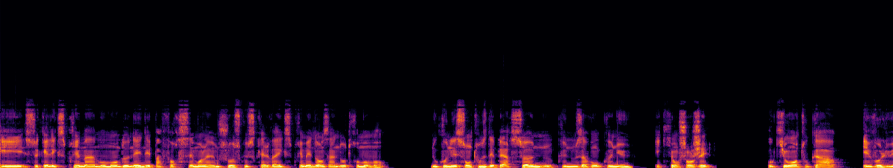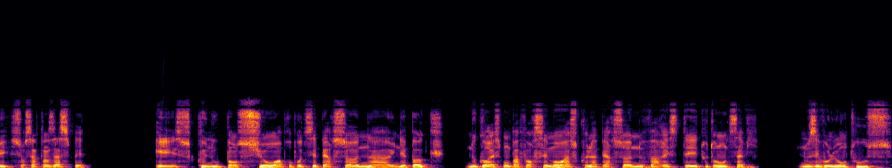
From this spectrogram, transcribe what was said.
Et ce qu'elle exprime à un moment donné n'est pas forcément la même chose que ce qu'elle va exprimer dans un autre moment. Nous connaissons tous des personnes que nous avons connues et qui ont changé, ou qui ont en tout cas évolué sur certains aspects. Et ce que nous pensions à propos de ces personnes à une époque ne correspond pas forcément à ce que la personne va rester tout au long de sa vie. Nous évoluons tous,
